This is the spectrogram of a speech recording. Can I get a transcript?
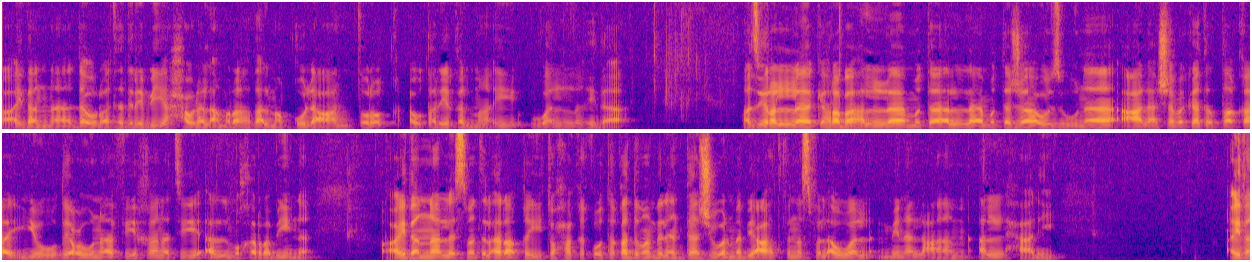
أيضا دورة تدريبية حول الأمراض المنقولة عن طرق أو طريق الماء والغذاء. وزير الكهرباء المتجاوزون على شبكات الطاقة يوضعون في خانة المخربين. أيضا الإسمنت العراقي تحقق تقدما بالإنتاج والمبيعات في النصف الأول من العام الحالي. أيضا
